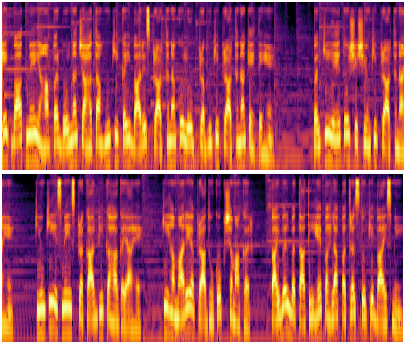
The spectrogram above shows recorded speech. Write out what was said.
एक बात मैं यहाँ पर बोलना चाहता हूँ कि कई बार इस प्रार्थना को लोग प्रभु की प्रार्थना कहते हैं। बल्कि यह तो शिष्यों की प्रार्थना है, क्योंकि इसमें इस प्रकार भी कहा गया है कि हमारे अपराधों को क्षमा कर। बाइबल बताती है पहला पत्रस दो के बाईस में,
